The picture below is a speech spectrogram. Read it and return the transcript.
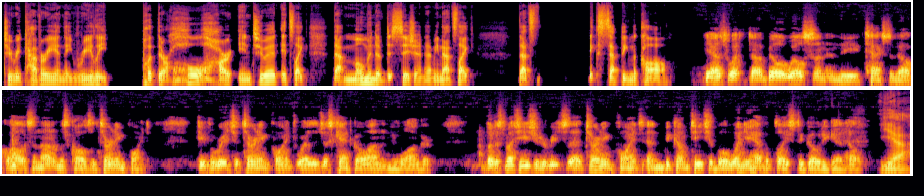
to recovery and they really put their whole heart into it. It's like that moment of decision. I mean, that's like, that's accepting the call. Yeah, it's what uh, Bill Wilson in the text of Alcoholics Anonymous calls a turning point. People reach a turning point where they just can't go on any longer. But it's much easier to reach that turning point and become teachable when you have a place to go to get help. Yeah.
